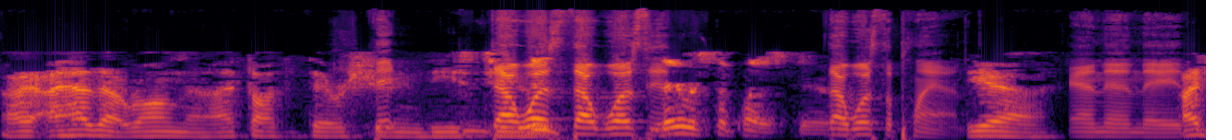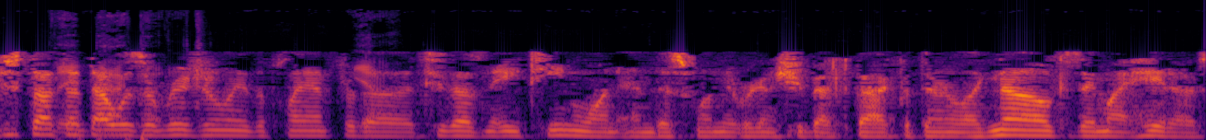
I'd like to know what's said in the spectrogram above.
I, I had that wrong then. I thought that they were shooting these two. That was that was the they were supposed to. that was the plan. Yeah, and then they. I just thought that that was up. originally the plan for Yeah. the 2018 one and this one they were going to shoot back to back, but then they're like, no, because they might hate us.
